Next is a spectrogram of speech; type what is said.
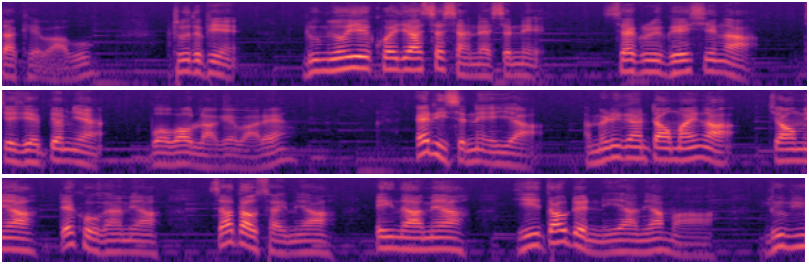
တတ်ခဲ့ပါဘူးအထူးသဖြင့်လူမျိုးရေးခွဲခြားဆက်ဆံတဲ့စနစ် segregation ကကြေကြေပြတ်ပြတ်ပေါ်ပေါက်လာခဲ့ပါတယ် အဲ့ဒီစနစ်အရအမေရိကန်တောင်ပိုင်းကကျောင်းများတက်ခိုခန်းများစားတောက်ဆိုင်များအိမ်သာများရေတောက်တဲ့နေရာများမှာလူပြူ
